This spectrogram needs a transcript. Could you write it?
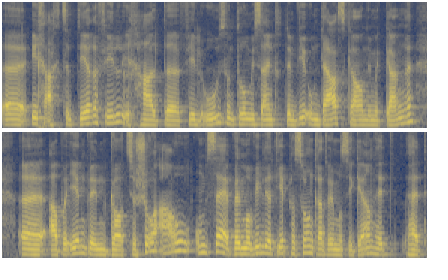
äh, ich akzeptiere viel, ich halte viel aus und darum ist es eigentlich dann wie um das gar nicht mehr gegangen. Äh, aber irgendwann geht es ja schon auch um selbst, weil man will ja die Person, gerade wenn man sie gern hat, hat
